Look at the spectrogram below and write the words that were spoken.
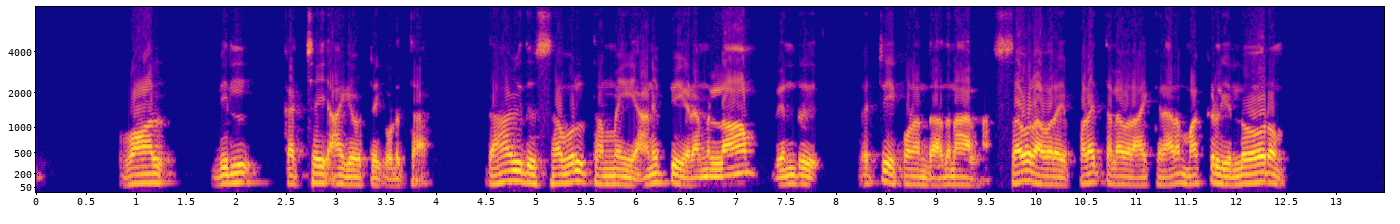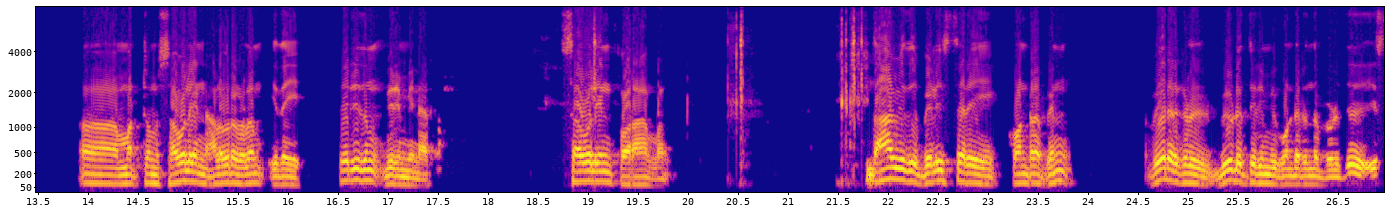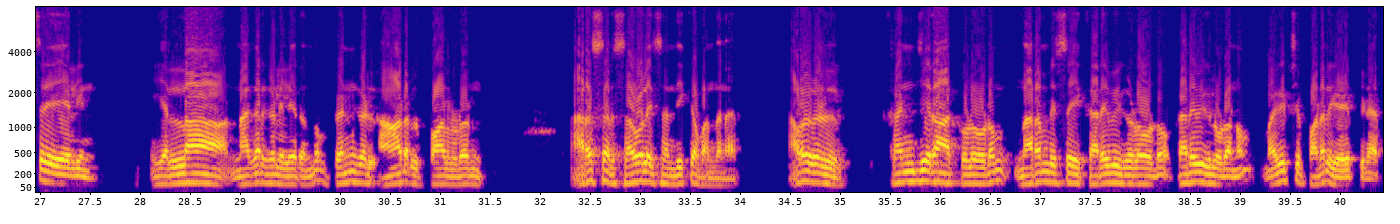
வால் வில் கச்சை ஆகியவற்றை கொடுத்தார். தாவிது சவுல் தம்மை அனுப்பிய இடமெல்லாம் வென்று வெற்றியை கொணர்ந்த அதனால் சவுல் அவரை படைத்தலைவர் ஆக்கினார் மக்கள் எல்லோரும் மற்றும் சவுலின் அலுவலர்களும் இதை பெரிதும் விரும்பினர். சவுலின் பொறாமை தாவிது பெலிஸ்தரை கொன்ற பின் வீரர்கள் வீடு திரும்பி கொண்டிருந்த பொழுது இஸ்ரேலின் எல்லா நகர்களிலிருந்தும் பெண்கள் ஆடல் பாலுடன் அரசர் சவுலை சந்திக்க வந்தனர். அவர்கள் கஞ்சிராக்களோடும் நரம்பிசை கருவிகளோடும் கருவிகளுடனும் மகிழ்ச்சி பாடல் எழுப்பினர்.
